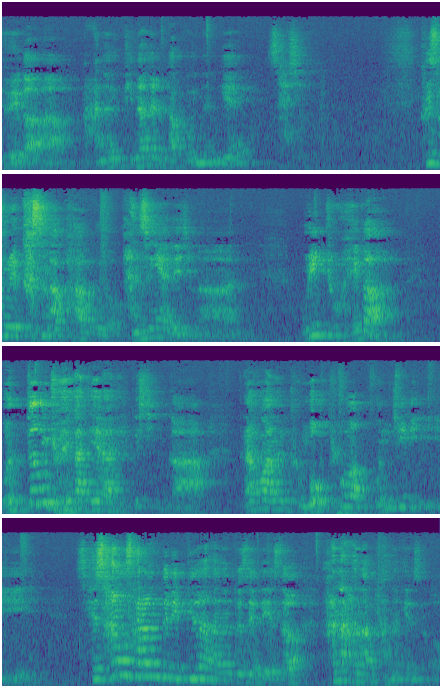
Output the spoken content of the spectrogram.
교회가 많은 비난을 받고 있는 게 사실입니다. 그래서 우리 가슴 아파하고요. 반성해야 되지만 우리 교회가 어떤 교회가 되어야 될 것인가 라고 하는 그 목표와 본질이 세상 사람들이 비난하는 것에 대해서 하나하나 반응해서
